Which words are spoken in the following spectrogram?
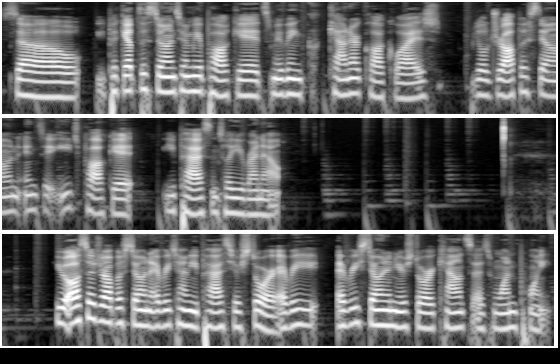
So you pick up the stones from your pockets, moving counterclockwise. You'll drop a stone into each pocket you pass until you run out. You also drop a stone every time you pass your store. Every every stone in your store counts as one point.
